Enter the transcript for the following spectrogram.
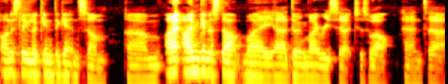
honestly look into getting some. Um, I, I'm going to start my uh, doing my research as well, and uh,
